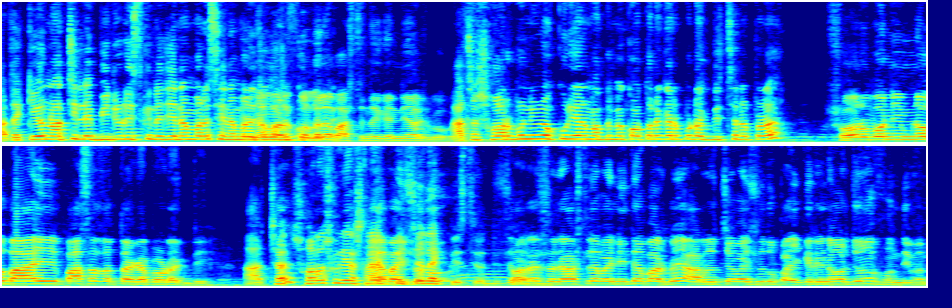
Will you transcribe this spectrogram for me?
আচ্ছা কেউ না চিনলে ভিডিওর স্ক্রিনে যে নাম্বারে সেই নাম্বারে যোগাযোগ করলে বাস স্ট্যান্ড থেকে নিয়ে আসব আচ্ছা সর্বনিম্ন কুরিয়ার মাধ্যমে কত টাকার প্রোডাক্ট দিচ্ছেন আপনারা? সর্বনিম্ন ভাই 5000 টাকা প্রোডাক্ট দিই। আচ্ছা সরাসরি আসলে হ্যাঁ ভাই এক পিস দিতে। সরাসরি আসলে ভাই নিতে পারবে আর হচ্ছে ভাই শুধু পাইকারি নেওয়ার জন্য ফোন দিবেন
